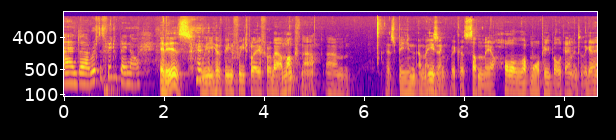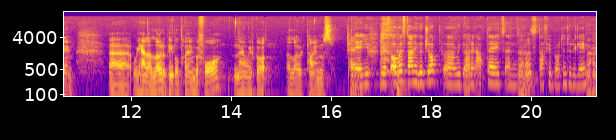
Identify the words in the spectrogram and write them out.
And uh, Rift is free to play now. It is. we have been free to play for about a month now. Um, it's been amazing because suddenly a whole lot more people came into the game. Uh, we had a load of people playing before. Now we've got a load times 10. Yeah, you, you have always done a good job uh, regarding updates and, uh -huh. stuff you brought into the game. -huh.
